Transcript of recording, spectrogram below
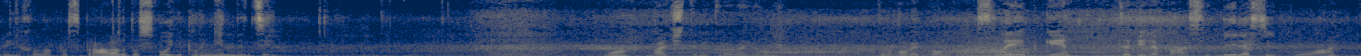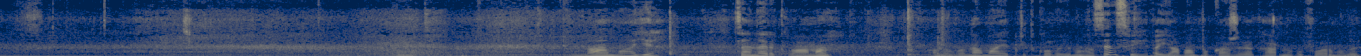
приїхала по справах до своєї племінниці. О, бачите, мікрорайон. Торговий комплекс Липки. Це біля пас, біля сільпо. От. Вона має, це не реклама, але вона має квітковий магазин свій, а я вам покажу, як гарно оформили е,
